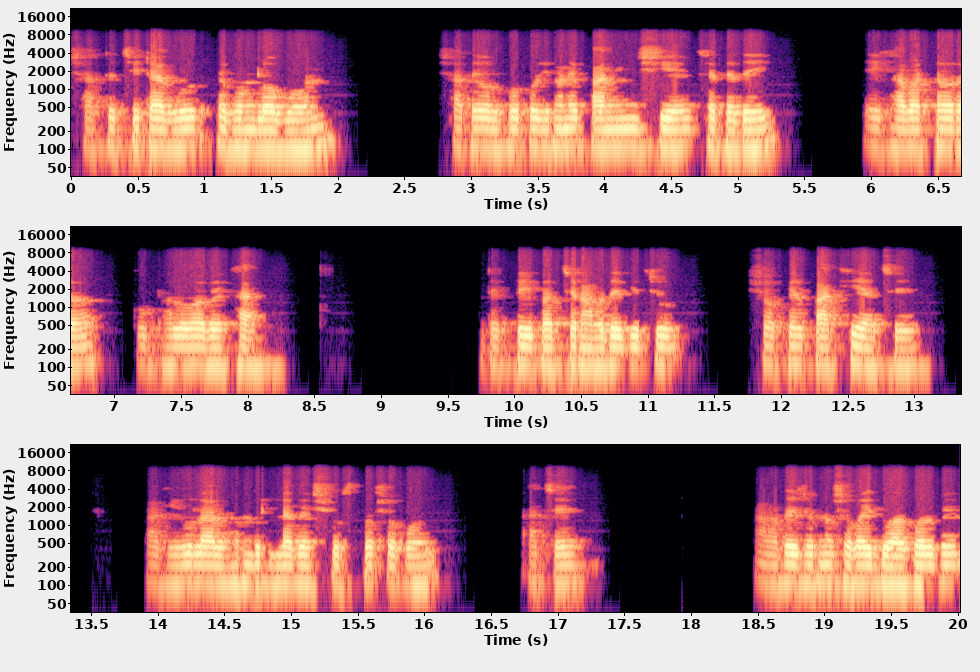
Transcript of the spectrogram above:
সাথে চিটাগুড় এবং লবণ সাথে অল্প পরিমাণে পানি মিশিয়ে খেতে দেই। এই খাবারটা ওরা খুব ভালোভাবে খায়। দেখতেই পাচ্ছেন আমাদের কিছু শখের পাখি আছে। পাখিগুলো আলহামদুলিল্লাহ বেশ সুস্থ সবল আছে। আমাদের জন্য সবাই দোয়া করবেন।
